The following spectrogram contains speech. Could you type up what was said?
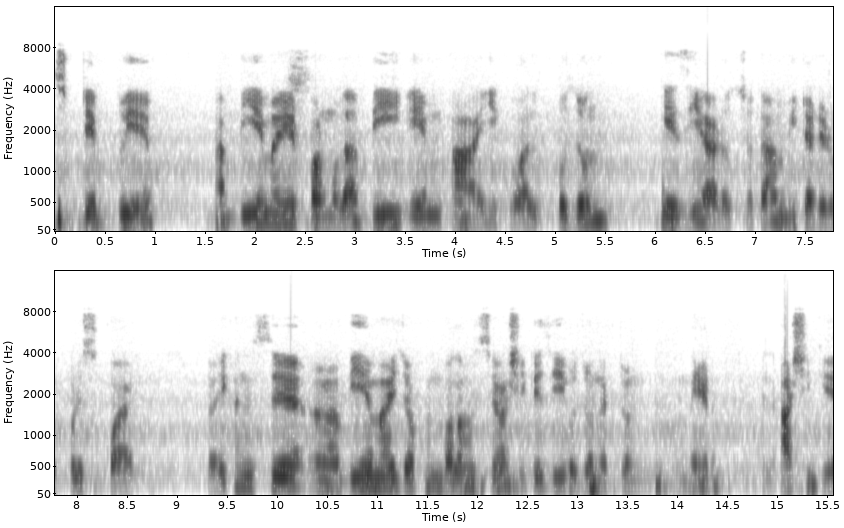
step দুয়ে বিএমআই এর ফর্মুলা বিএমআই ইকুয়াল ওজন কেজি আর উচ্চতা মিটারের উপর স্কোয়ার তো এখানে হচ্ছে বিএমআই যখন বলা হচ্ছে আশি কেজি ওজন একজনের আশিকে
